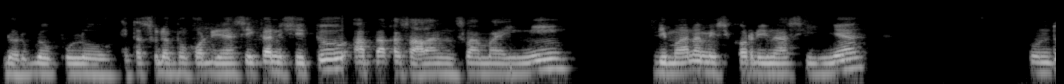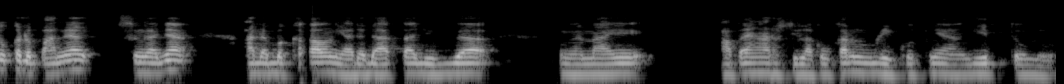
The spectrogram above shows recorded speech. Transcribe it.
2020. Kita sudah mengkoordinasikan di situ apa kesalahan selama ini, di mana misi koordinasinya untuk ke depannya seenggaknya ada bekal nih, ada data juga mengenai apa yang harus dilakukan berikutnya gitu.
